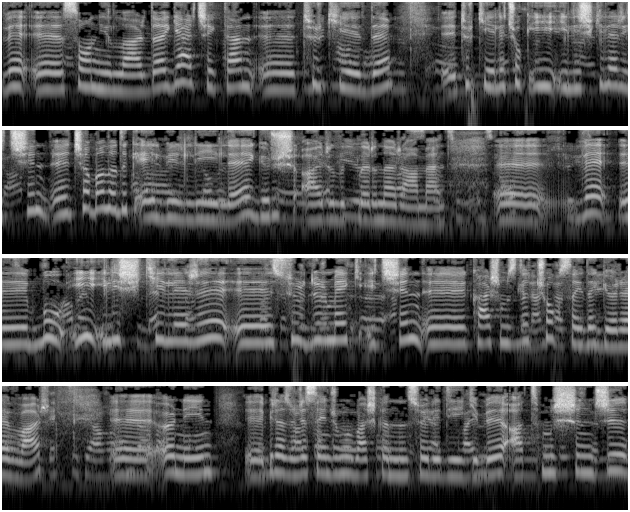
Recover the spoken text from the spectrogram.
ve e, son yıllarda gerçekten e, Türkiye'de e, Türkiye ile çok iyi ilişkiler için e, çabaladık el birliğiyle görüş ayrılıklarına rağmen E, ve e, bu iyi ilişkileri e, sürdürmek için e, karşımızda çok sayıda görev var. E, örneğin e, biraz önce Sayın Cumhurbaşkanı'nın söylediği gibi 60. e,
